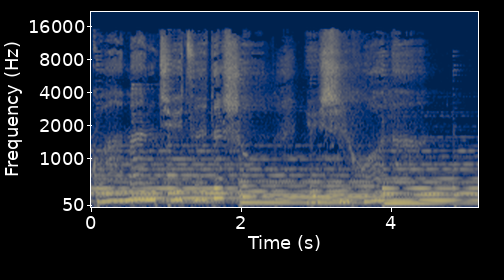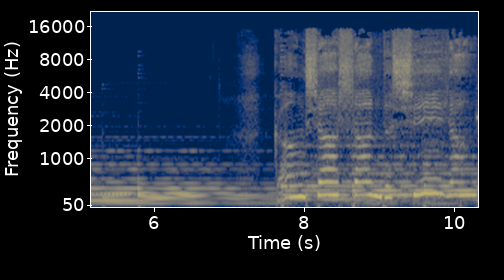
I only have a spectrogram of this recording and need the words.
挂满橘子的树于是活了。刚下山的夕阳，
